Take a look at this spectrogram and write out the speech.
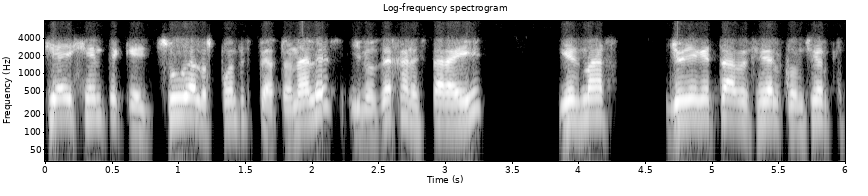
sí hay gente que sube a los puentes peatonales y los dejan estar ahí, y es más, yo llegué tarde ese al concierto,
